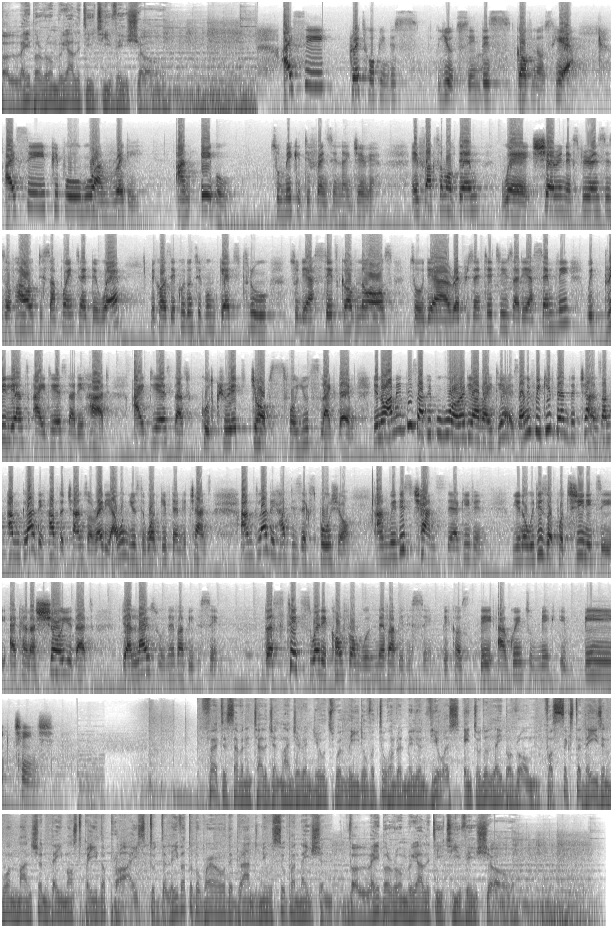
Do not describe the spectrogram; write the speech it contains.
The Labor Room Reality TV Show. I see great hope in these youths, in these governors here. I see people who are ready and able to make a difference in Nigeria. In fact, some of them were sharing experiences of how disappointed they were because they couldn't even get through to their state governors, to their representatives at the assembly with brilliant ideas that they had. Ideas that could create jobs for youths like them. You know i mean these are people who already have ideas. And if we give them the chance i'm, I'm glad they have the chance already. I won't use the word give them the chance. I'm glad they have this exposure. And with this chance they are given you know with this opportunity i can assure you that their lives will never be the same the states where they come from will never be the same because they are going to make a big change. 37 intelligent Nigerian youths will lead over 200 million viewers into the labor room. For 60 days in one mansion, they must pay the price to deliver to the world a brand new super nation, the Labor Room Reality TV Show.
